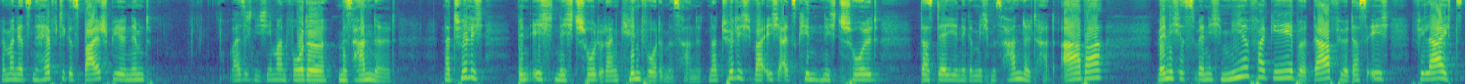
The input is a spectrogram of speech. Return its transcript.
wenn man jetzt ein heftiges Beispiel nimmt, weiß ich nicht, jemand wurde misshandelt. Natürlich bin ich nicht schuld oder ein Kind wurde misshandelt. Natürlich war ich als Kind nicht schuld, dass derjenige mich misshandelt hat. Aber wenn ich es, wenn ich mir vergebe dafür, dass ich vielleicht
